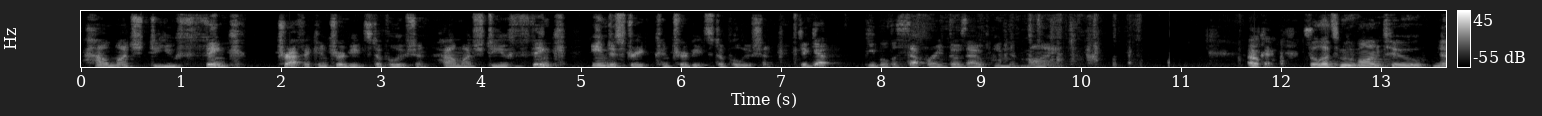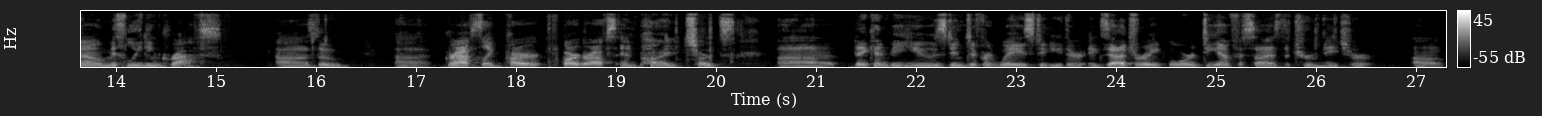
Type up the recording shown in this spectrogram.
how much do you think traffic contributes to pollution? How much do you think industry contributes to pollution? To get people to separate those out in their mind. Okay, so let's move on to now misleading graphs. Uh, so uh, graphs like bar, bar graphs and pie charts, uh, they can be used in different ways to either exaggerate or de-emphasize the true nature of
